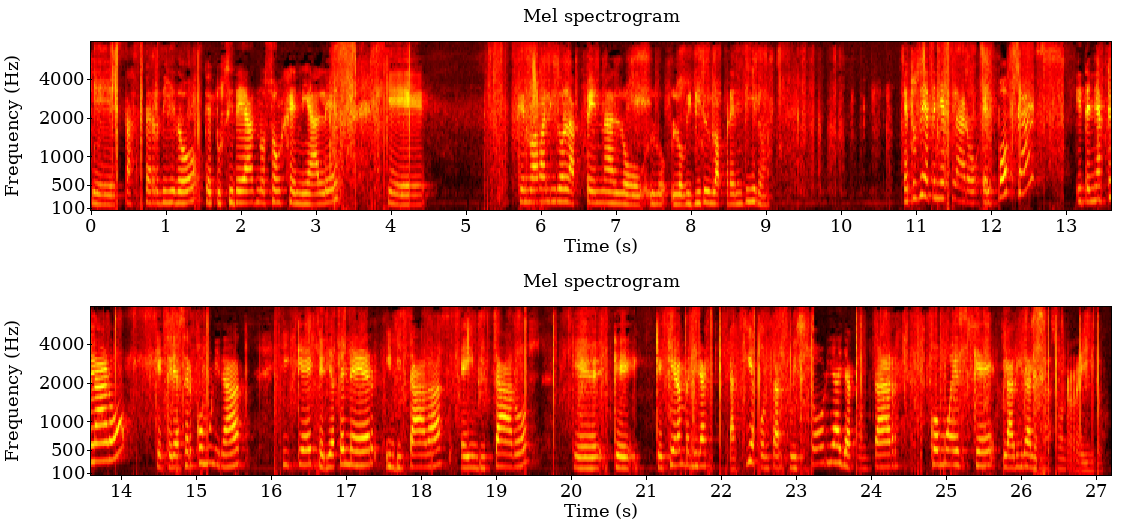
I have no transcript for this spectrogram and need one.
que estás perdido, que tus ideas no son geniales, que, que no ha valido la pena lo, lo vivido y lo aprendido. Entonces ya tenía claro el podcast y tenía claro que quería hacer comunidad y que quería tener invitadas e invitados que, que, que, quieran venir aquí a contar su historia y a contar cómo es que la vida les ha sonreído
